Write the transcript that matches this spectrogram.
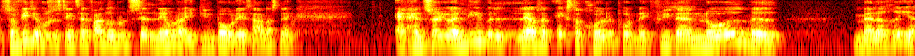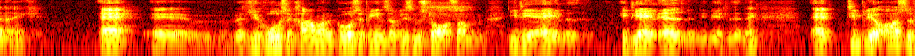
så vidt jeg husker, Sten, så er det faktisk noget, du selv nævner i din bog, Læs Andersen, ikke? at han så jo alligevel laver sådan en ekstra krølle på den, ikke? fordi der er noget med malerierne, ikke? Af øh, de hosekrammerne, gåsepinen, som ligesom står som idealet, idealadlen i virkeligheden, ikke? at de bliver også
